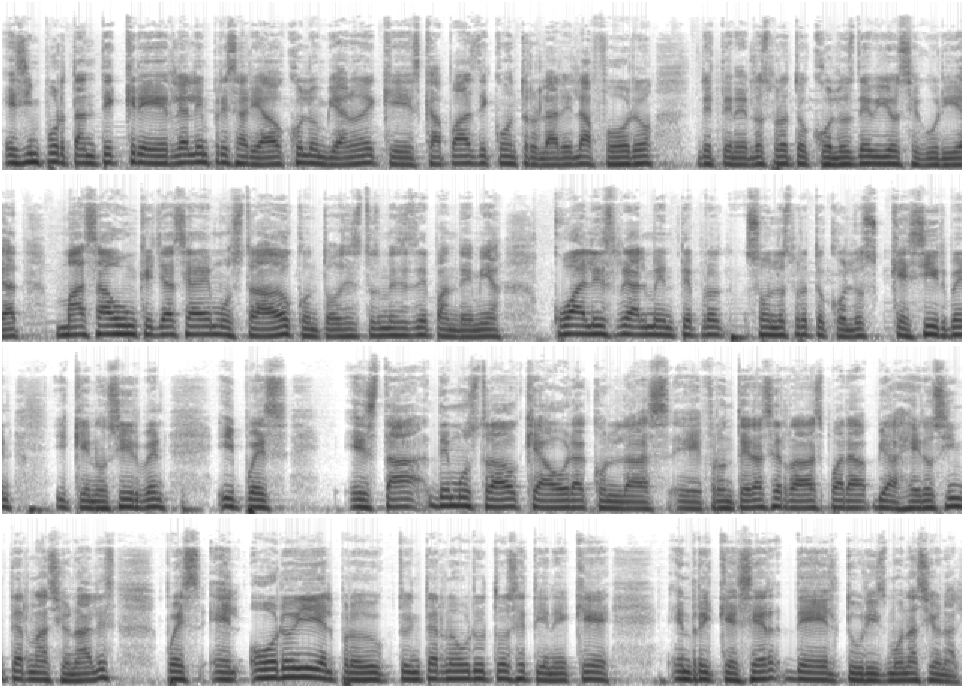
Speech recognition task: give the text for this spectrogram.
es importante creerle al empresariado colombiano de que es capaz de controlar el aforo, de tener los protocolos de bioseguridad, más aún que ya se ha demostrado con todos estos meses de pandemia cuáles realmente son los protocolos que sirven y que no sirven. Y pues está demostrado que ahora con las eh, fronteras cerradas para viajeros internacionales, pues el oro y el Producto Interno Bruto se tiene que enriquecer del turismo nacional.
